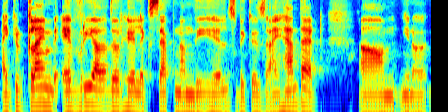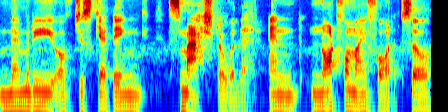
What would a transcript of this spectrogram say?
i could climb every other hill except nandi hills because i had that um, you know memory of just getting smashed over there and not for my fault. So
